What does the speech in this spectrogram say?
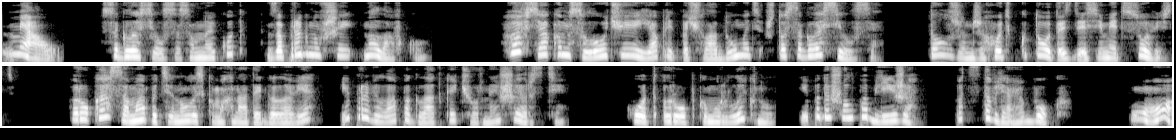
Мяу, согласился со мной кот, запрыгнувший на лавку. Во всяком случае, я предпочла думать, что согласился. Должен же хоть кто-то здесь иметь совесть. Рука сама потянулась к мохнатой голове и провела по гладкой черной шерсти. Кот робко мурлыкнул и подошел поближе, подставляя бок. «О,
